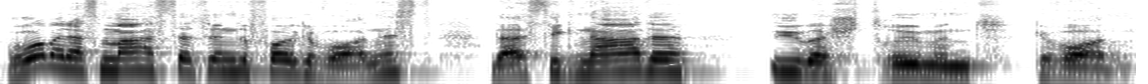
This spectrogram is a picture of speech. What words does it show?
Wo aber das Maß der Sünde voll geworden ist, da ist die Gnade überströmend geworden.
